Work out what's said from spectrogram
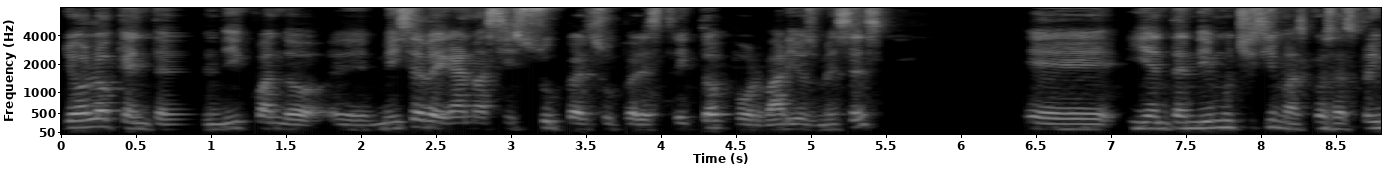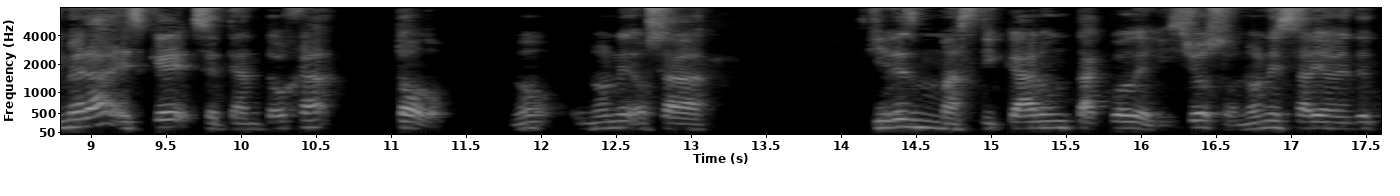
yo lo que entendí cuando eh, me hice vegano así súper, súper estricto por varios meses eh, y entendí muchísimas cosas. Primera es que se te antoja todo, ¿no? no o sea, quieres masticar un taco delicioso, no necesariamente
